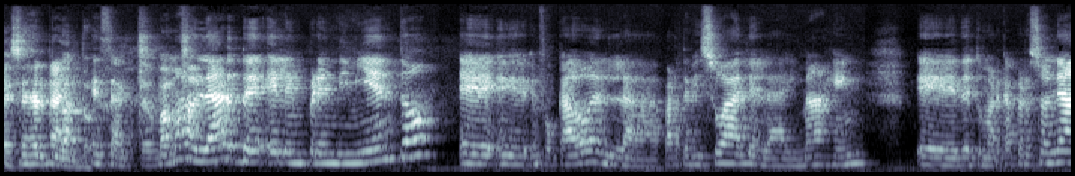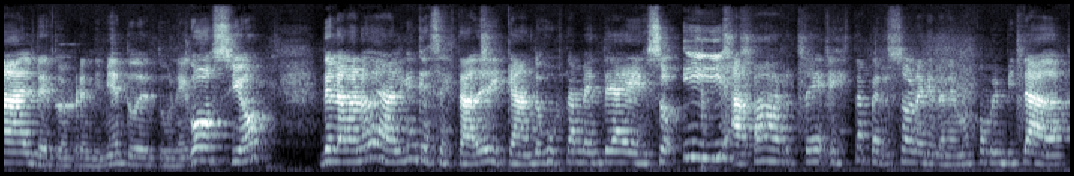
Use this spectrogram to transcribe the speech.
Ese es el punto. Exacto. Vamos a hablar del emprendimiento eh, eh, enfocado en la parte visual, en la imagen eh, de tu marca personal, de tu emprendimiento, de tu negocio. De la mano de alguien que se está dedicando justamente a eso y aparte esta persona que tenemos como invitada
